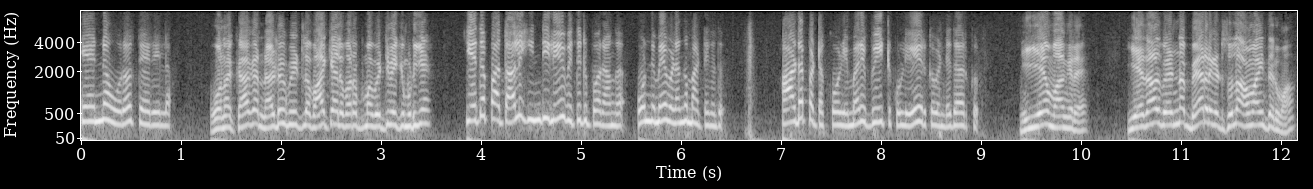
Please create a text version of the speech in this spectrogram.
என்ன ஊரோ தெரியல. உனக்காக நடு வீட்டுல வாய்க்கால வரப்புமா வெட்டி வைக்க முடியும்? எதை பார்த்தாலும் ஹிந்திலேயே வித்துட்டு போறாங்க. ஒண்ணுமே விளங்க மாட்டேங்குது. அடப்பட்ட கோழி மாதிரி வீட்டுக்குள்ளேயே இருக்க வேண்டியதா இருக்கு. நீ ஏன் வாங்குற? ஏதாவது வேணா பேர கிட்ட சொல்ல அவன் வாங்கி தருவான்.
